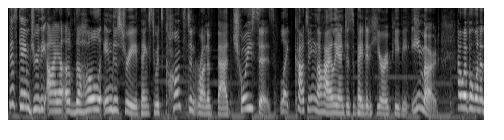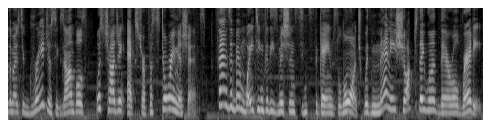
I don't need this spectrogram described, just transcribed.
This game drew the ire of the whole industry thanks to its constant run of bad choices, like cutting the highly anticipated Hero PvE mode. However, one of the most egregious examples was charging extra for story missions. Fans have been waiting for these missions since the game's launch, with many shocked they weren't there already.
